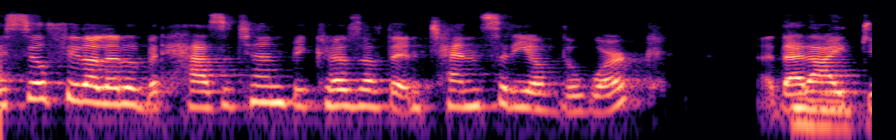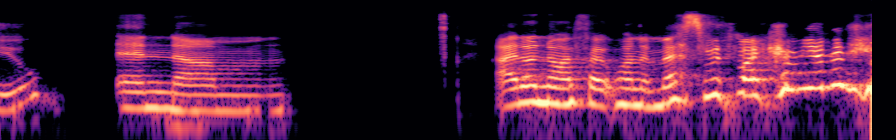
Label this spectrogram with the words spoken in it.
I still feel a little bit hesitant because of the intensity of the work that mm-hmm. I do. And um, I don't know if I want to mess with my community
